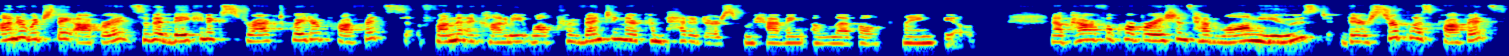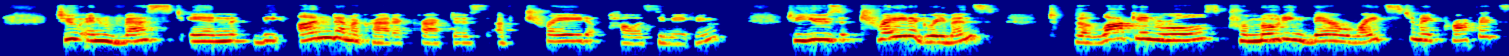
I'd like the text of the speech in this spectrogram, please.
under which they operate so that they can extract greater profits from the economy while preventing their competitors from having a level playing field. Now, powerful corporations have long used their surplus profits to invest in the undemocratic practice of trade policymaking, to use trade agreements to lock in rules promoting their rights to make profits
